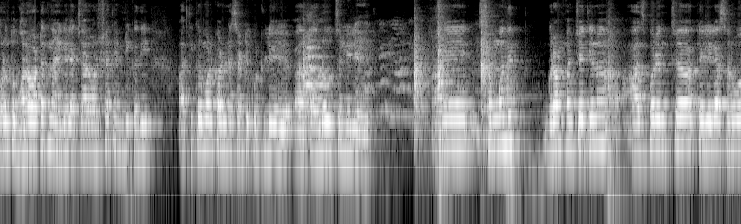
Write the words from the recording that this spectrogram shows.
परंतु मला वाटत नाही गेल्या चार वर्षात यांनी कधी अतिक्रमण काढण्यासाठी कुठली पावलं उचललेली आहेत. आणि संबंधित ग्रामपंचायतीनं आजपर्यंत केलेल्या सर्व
